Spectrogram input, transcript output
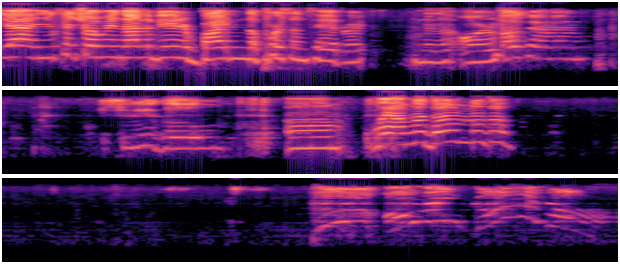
yeah, you can show me an alligator biting the person's head, right? And then the arm. Okay. Here you go. Um, wait, I'm not done. I'm not done. Oh my god!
